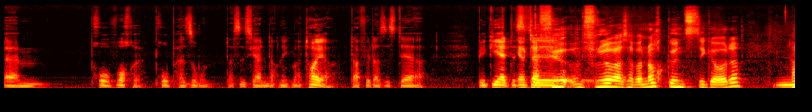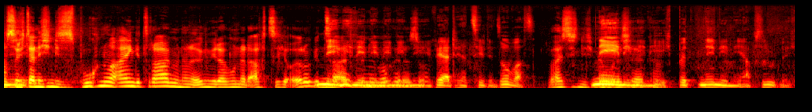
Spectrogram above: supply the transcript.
ähm, pro Woche, pro Person. Das ist ja noch nicht mal teuer. Dafür, dass es der begehrteste... Ja, dafür, und früher war es aber noch günstiger, oder? Hast du dich da nicht in dieses Buch nur eingetragen und dann irgendwie da 180 Euro Nee, gezahlt nee, nee, nee, nee, oder nee, so? nee. Wer hat erzählt denn sowas? Weiß ich nicht mehr, Nee, das nee, nee, nee, ich, bin- nee, nee, nee, absolut nicht.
